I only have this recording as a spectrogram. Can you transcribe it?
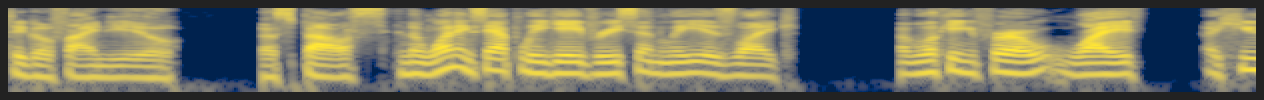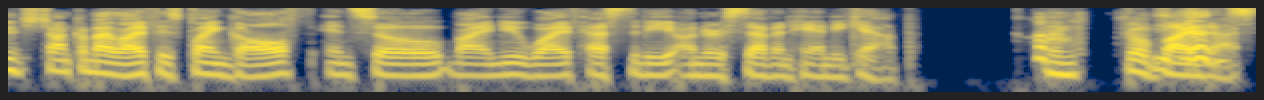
to go find you a spouse. And the one example he gave recently is like, I'm looking for a wife. A huge chunk of my life is playing golf. And so my new wife has to be under seven handicap. And go find Yes.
